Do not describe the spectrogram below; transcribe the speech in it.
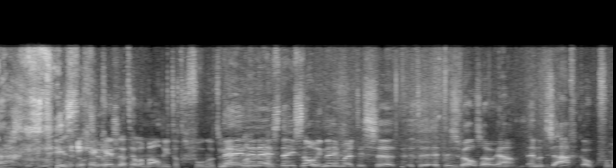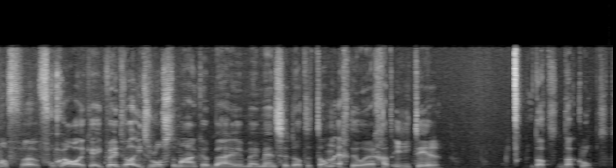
Ja, het is Ik herken dat helemaal niet, dat gevoel natuurlijk. Nee, nee, nee, nee, snap ik. Nee, maar het is, eh, het, het is wel zo, ja. En het is eigenlijk ook vanaf eh, vroeger al. Ik, ik weet wel iets los te maken bij, bij mensen dat het dan echt heel erg gaat irriteren. Dat, dat klopt.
